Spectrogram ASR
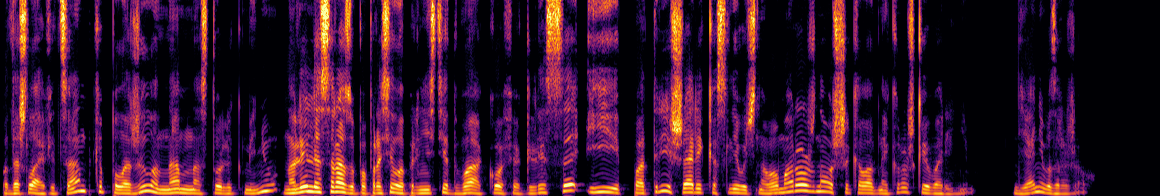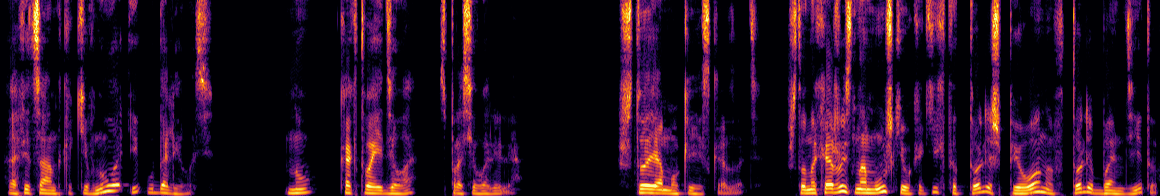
Подошла официантка, положила нам на столик меню, но Лиля сразу попросила принести два кофе глиссе и по три шарика сливочного мороженого с шоколадной крошкой и вареньем. Я не возражал. Официантка кивнула и удалилась. «Ну, как твои дела?» — спросила Лиля. Что я мог ей сказать? Что нахожусь на мушке у каких-то то ли шпионов, то ли бандитов,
